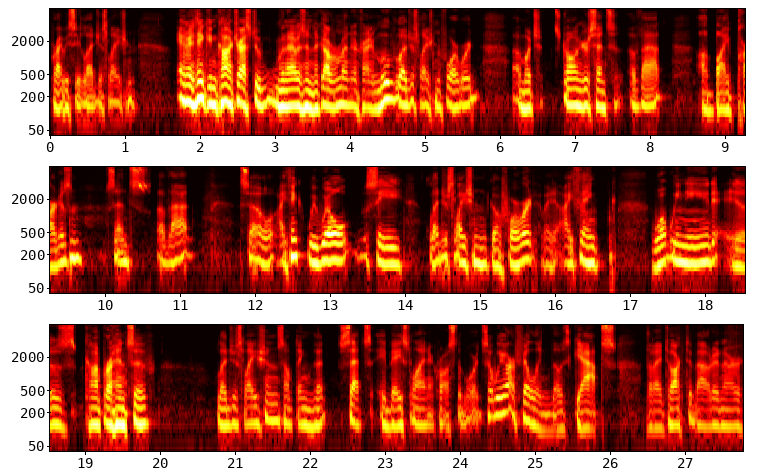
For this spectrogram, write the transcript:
privacy legislation. And I think, in contrast to when I was in the government and trying to move legislation forward, a much stronger sense of that, a bipartisan sense of that. So I think we will see legislation go forward. I think what we need is comprehensive legislation, something that sets a baseline across the board. So we are filling those gaps that I talked about in our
